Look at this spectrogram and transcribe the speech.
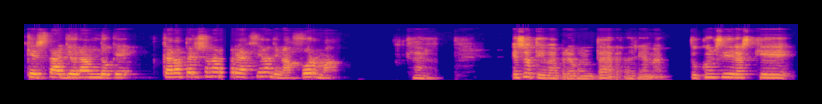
que está llorando, que cada persona reacciona de una forma? Claro. Eso te iba a preguntar, Adriana. ¿Tú consideras que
